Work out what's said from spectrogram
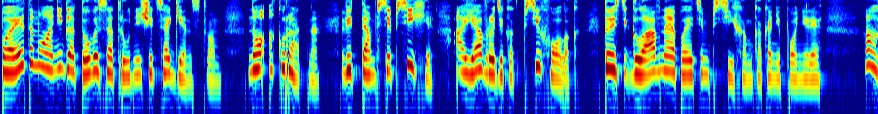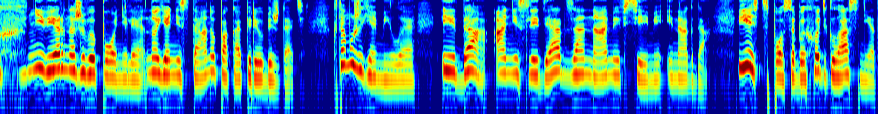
Поэтому они готовы сотрудничать с агентством. Но аккуратно, ведь там все психи, а я вроде как психолог. То есть главное по этим психам, как они поняли. Ах, неверно же вы поняли, но я не стану пока переубеждать. К тому же я милая. И да, они следят за нами всеми иногда. Есть способы, хоть глаз нет.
